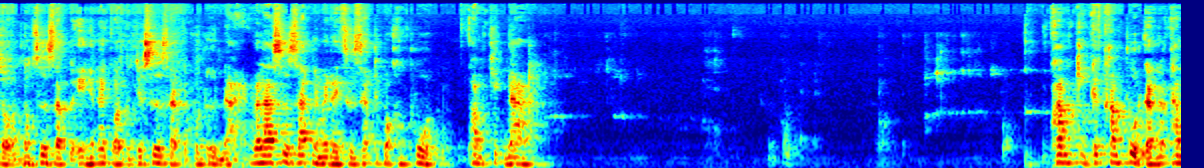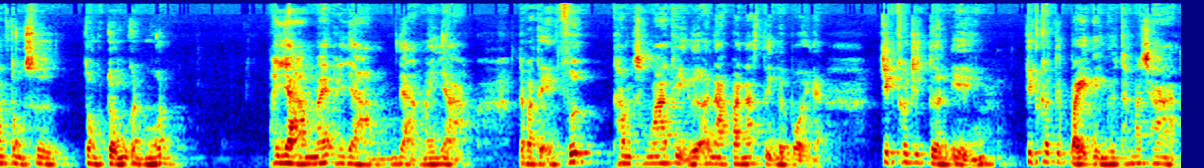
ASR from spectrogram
สอนต้องซื่อสัตย์ตัวเองให้ได้ก่อนถึงจะซื่อสัตย์กับคนอื่นได้ เวลาซื่อสัตย์เนี่ยไม่ได้ซื่อสัตย์เฉพาะคำพูด ความคิดได้ความคิดกับคำพูดกันก็ทำตรงซื่อตรงตรงกันหมด พยายามไหมพยายามอยากไหมอยาก แต่ว่าตัวเองฝึกทำสมาธิหรืออนาปานสติบ่อยๆเนี่ย จิตเขาจะเตือนเอง จิตเขาจะไปเองโดยธรรมชาติ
